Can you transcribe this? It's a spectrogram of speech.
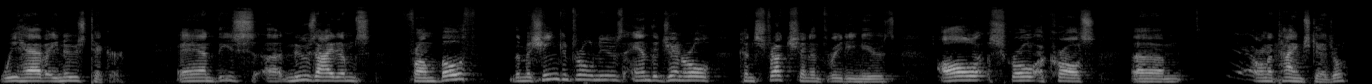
we have a news ticker. And these uh, news items from both the machine control news and the general construction and 3D news all scroll across um, on a time schedule.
